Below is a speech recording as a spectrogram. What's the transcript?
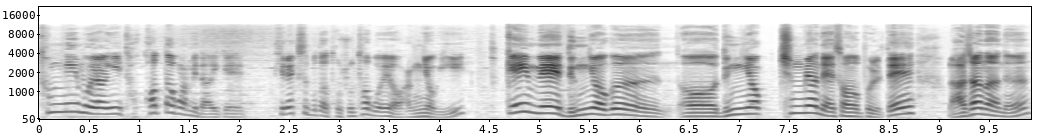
톱니 모양이 더 컸다고 합니다. 이게 티렉스보다 더 좋다고 해요. 악력이. 게임 내 능력은 어, 능력 측면에서 볼 때 라자나는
